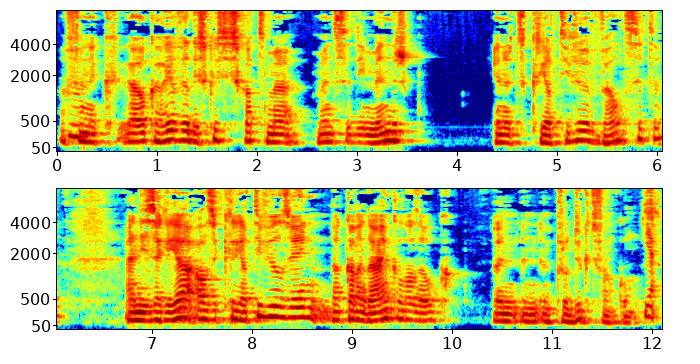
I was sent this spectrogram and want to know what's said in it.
Dat vind ik, ik heb ook heel veel discussies gehad met mensen die minder in het creatieve veld zitten. En die zeggen, ja, als ik creatief wil zijn, dan kan ik dat enkel als er ook een, een, een product van komt. Ja,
